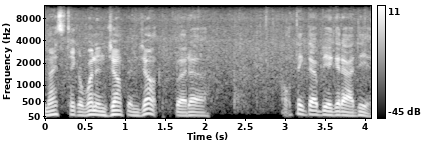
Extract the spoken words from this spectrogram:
Be nice to take a run and jump and jump, but uh, I don't think that would be a good idea.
